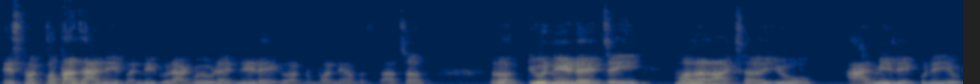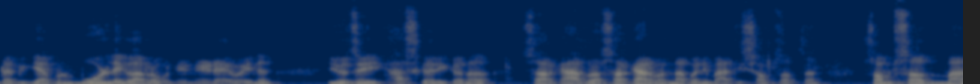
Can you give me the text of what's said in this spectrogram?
त्यसमा कता जाने भन्ने कुराको एउटा निर्णय गर्नुपर्ने अवस्था छ र त्यो निर्णय चाहिँ मलाई लाग्छ यो हामीले कुनै एउटा विज्ञापन बोर्डले गरेर हुने निर्णय होइन। यो चाहिँ खास गरिकन सरकार र सरकारभन्दा पनि माथि संसद छ। संसदमा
